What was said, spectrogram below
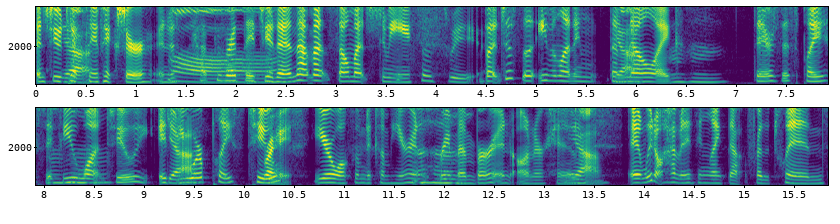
And she would text me a picture and just happy birthday. Judah, and that meant so much to me. It's so sweet. But just uh, even letting them Yeah. know, like, mm-hmm. there's this place. If you want to, it's Yeah. your place too. Right. You're welcome to come here and Uh-huh. remember and honor him. Yeah. And we don't have anything like that for the twins,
